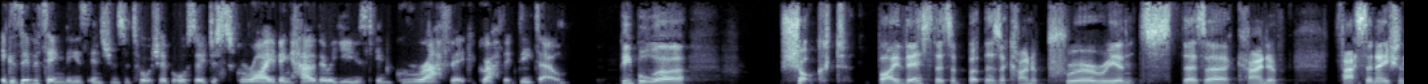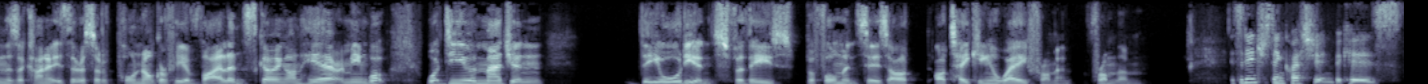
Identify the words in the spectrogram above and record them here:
exhibiting these instruments of torture but also describing how they were used in graphic graphic detail people were shocked by this there's a but there's a kind of prurience there's a kind of fascination there's a kind of is there a sort of pornography of violence going on here? I mean what what do you imagine the audience for these performances are are taking away from it from them? It's an interesting question because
